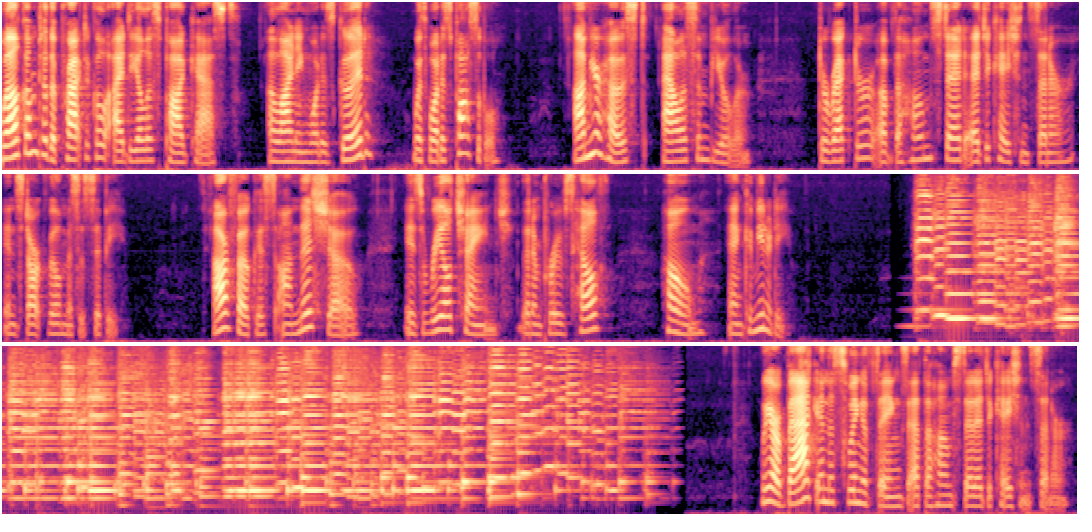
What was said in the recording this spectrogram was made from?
Welcome to the Practical Idealist Podcast, aligning what is good with what is possible. I'm your host, Allison Buehler, Director of the Homestead Education Center in Starkville, Mississippi. Our focus on this show is real change that improves health, home, and community. We are back in the swing of things at the Homestead Education Center.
